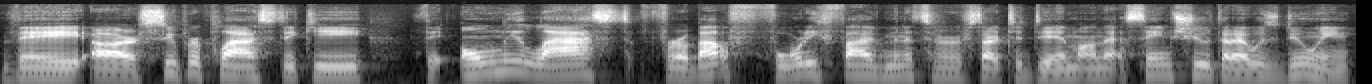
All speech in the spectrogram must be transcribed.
They are super plasticky. They only last for about 45 minutes before start to dim. On that same shoot that I was doing,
